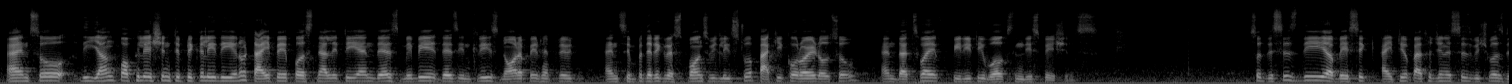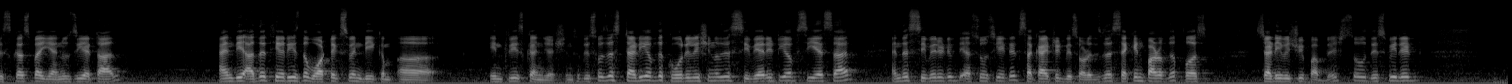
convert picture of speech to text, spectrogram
And so the young population, typically the you know type A personality, and there's maybe there's increased norepinephrine and sympathetic response, which leads to a pachychoroid also, and that's why PDT works in these patients. So this is the uh, basic etiopathogenesis which was discussed by Yannuzzi et al. And the other theory is the vortex when uh, increased congestion. So this was a study of the correlation of the severity of CSR and the severity of the associated psychiatric disorder. This is the second part of the first study which we published. So this we did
